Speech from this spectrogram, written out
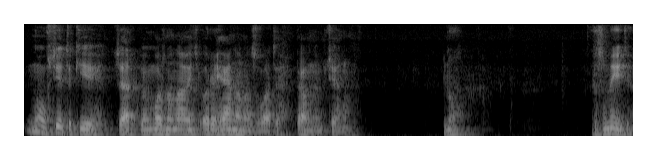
ну, всі такі церкви, можна навіть Оригена назвати певним чином. Ну, розумієте?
